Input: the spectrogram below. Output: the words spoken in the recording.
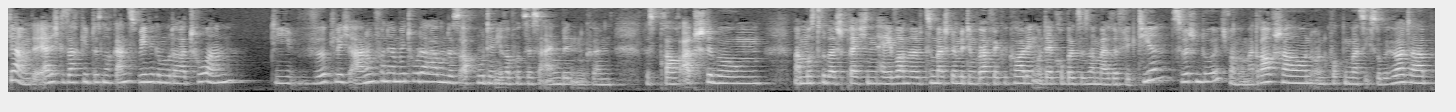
ja, und ehrlich gesagt gibt es noch ganz wenige Moderatoren, die wirklich Ahnung von der Methode haben und das auch gut in ihre Prozesse einbinden können. Das braucht Abstimmung, man muss drüber sprechen, hey, wollen wir zum Beispiel mit dem Graphic Recording und der Gruppe zusammen mal reflektieren zwischendurch, wollen wir mal draufschauen und gucken, was ich so gehört habe.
